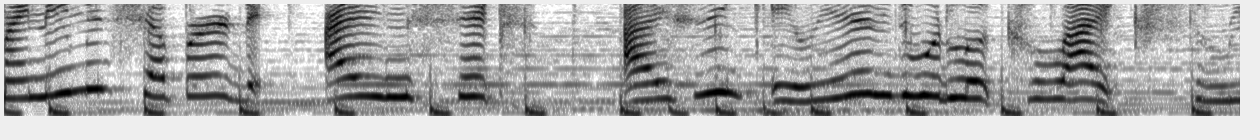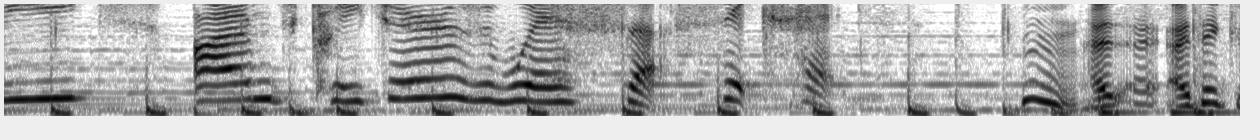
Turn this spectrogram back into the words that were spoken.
My name is Shepard. I'm six. I think aliens would look like three armed creatures with uh, six heads. Hmm. I, I think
